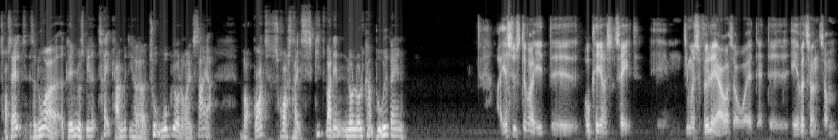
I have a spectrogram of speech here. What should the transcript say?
trods alt. Altså nu har Gremio spillet tre kampe, de har to uafgjorte og en sejr hvor godt, skråstreg skidt, var den 0-0-kamp på udebane? Jeg synes, det var et øh, okay resultat. Øhm, de må selvfølgelig ærge sig over, at, at øh, Everton, som,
